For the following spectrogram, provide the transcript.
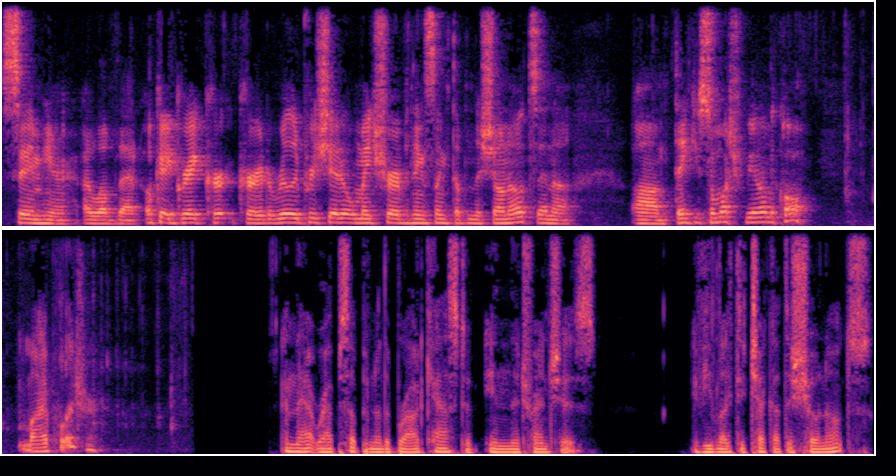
same here. I love that. Okay, great, Kurt. Kurt I really appreciate it. We'll make sure everything's linked up in the show notes. And uh, um, thank you so much for being on the call. My pleasure. And that wraps up another broadcast of In the Trenches. If you'd like to check out the show notes,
